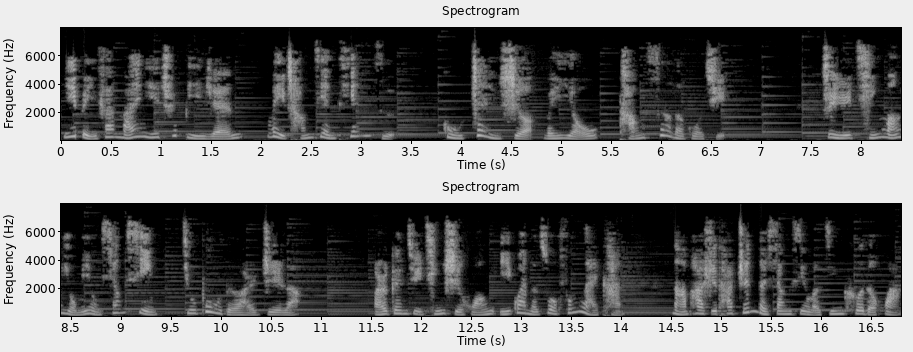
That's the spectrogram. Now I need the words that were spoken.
以北番蛮夷之鄙人未尝见天子，故震慑为由搪塞了过去。至于秦王有没有相信，就不得而知了。而根据秦始皇一贯的作风来看，哪怕是他真的相信了荆轲的话。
